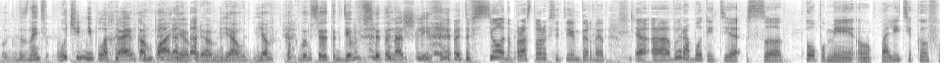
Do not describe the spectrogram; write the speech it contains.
Вы знаете, очень неплохая компания. Прям я, я как вы все это, где вы все это нашли? Это все на просторах сети интернет. Э, э, Вы работаете с топами э, политиков.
